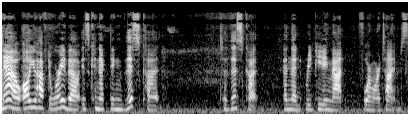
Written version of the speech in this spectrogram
Now, all you have to worry about is connecting this cut to this cut and then repeating that four more times.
